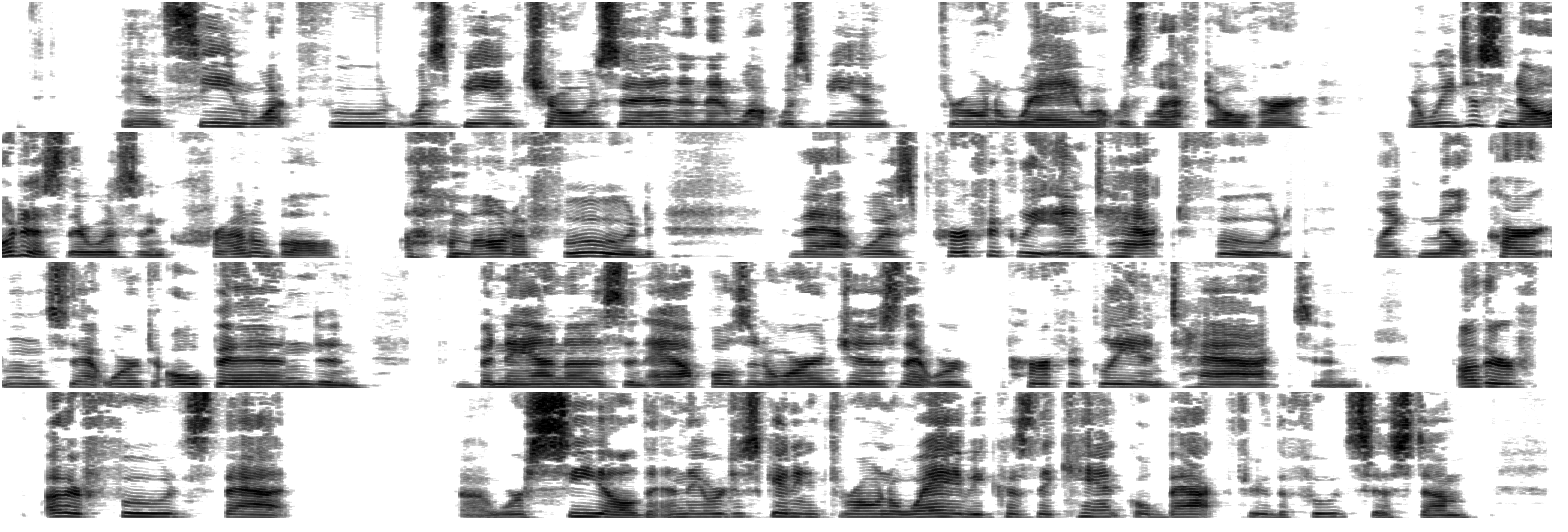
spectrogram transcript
and seeing what food was being chosen and then what was being thrown away, what was left over. And we just noticed there was an incredible amount of food that was perfectly intact food, like milk cartons that weren't opened and bananas and apples and oranges that were perfectly intact and other other foods that uh, were sealed and they were just getting thrown away because they can't go back through the food system.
